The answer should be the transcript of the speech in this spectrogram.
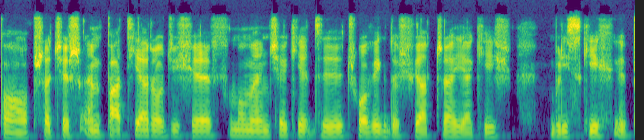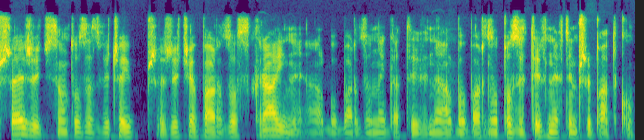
bo przecież empatia rodzi się w momencie, kiedy człowiek doświadcza jakichś bliskich przeżyć. Są to zazwyczaj przeżycia bardzo skrajne, albo bardzo negatywne, albo bardzo pozytywne, w tym przypadku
